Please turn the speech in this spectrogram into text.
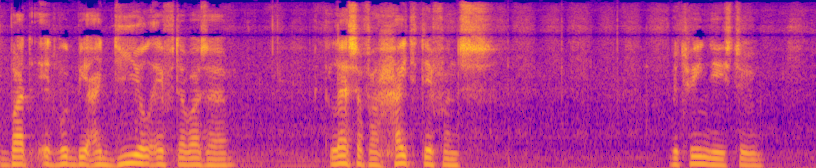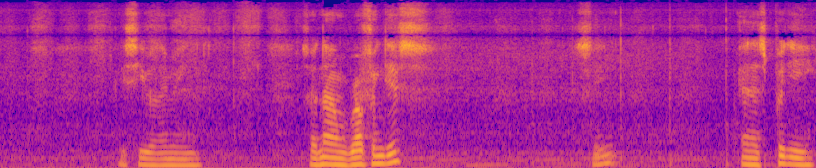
But it would be ideal if there was a less of a height difference between these two. You see what I mean so now I'm roughing this. See? And it's pretty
